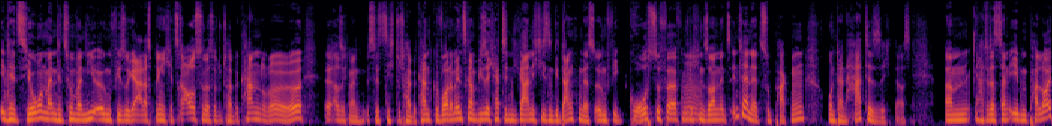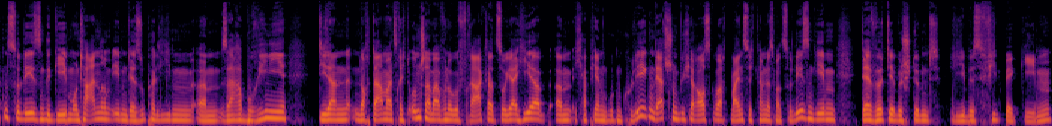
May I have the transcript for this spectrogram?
Intention, meine Intention war nie irgendwie so, ja, das bringe ich jetzt raus und das wird total bekannt oder äh, also ich meine, ist jetzt nicht total bekannt geworden, aber insgesamt, wie gesagt, ich hatte gar nicht diesen Gedanken, das irgendwie groß zu veröffentlichen, sondern ins Internet zu packen und dann hatte sich das. Ähm, hatte das dann eben ein paar Leuten zu lesen gegeben, unter anderem eben der super lieben ähm, Sarah Burini, die dann noch damals recht unscheinbar einfach nur gefragt hat, so, ja, hier, ähm, ich habe hier einen guten Kollegen, der hat schon Bücher rausgebracht, meinst du, ich kann mir das mal zu lesen geben? Der wird dir bestimmt liebes Feedback geben.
